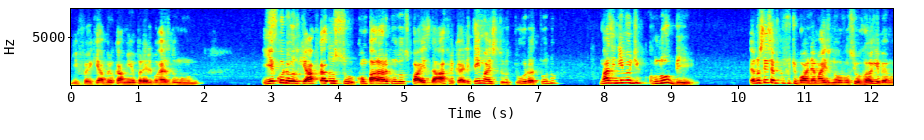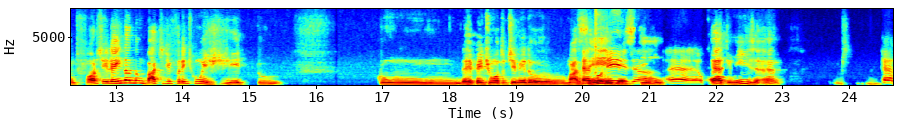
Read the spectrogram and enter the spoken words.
E foi que abriu caminho para ele para o resto do mundo. E é curioso que a África do Sul, comparado com os outros países da África, ele tem mais estrutura, tudo, mas em nível de clube, eu não sei se é porque o futebol ainda é mais novo ou se o rugby é muito forte, ele ainda não bate de frente com o Egito, com de repente um outro time do Mazembe, é, Tunísia, assim. é, é, é, Tunísia, é. É,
